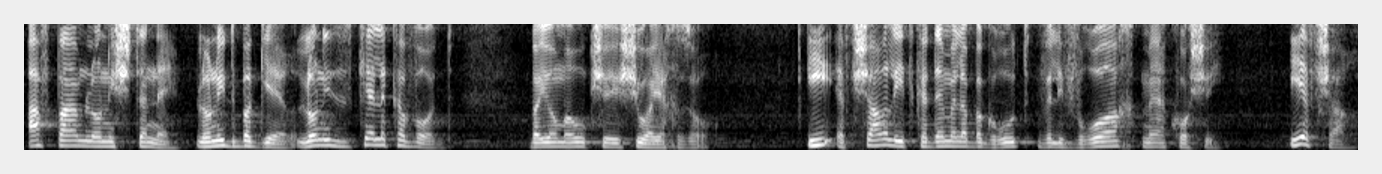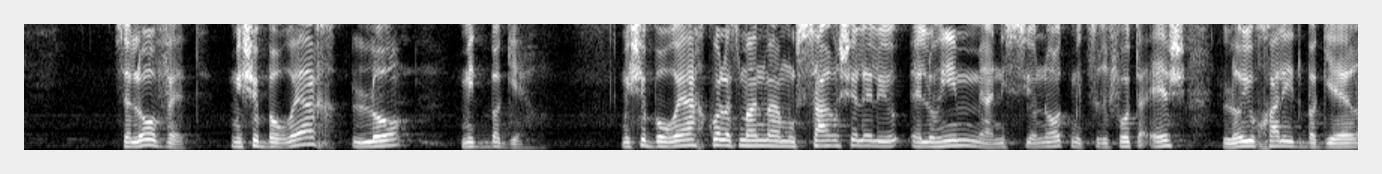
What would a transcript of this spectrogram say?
אף פעם לא נשתנה, לא נתבגר, לא נזכה לכבוד ביום ההוא כשישוע יחזור. אי אפשר להתקדם אל הבגרות ולברוח מהקושי. אי אפשר. זה לא עובד. מי שבורח לא מתבגר. מי שבורח כל הזמן מהמוסר של אלוהים, מהניסיונות, מצריפות האש, לא יוכל להתבגר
